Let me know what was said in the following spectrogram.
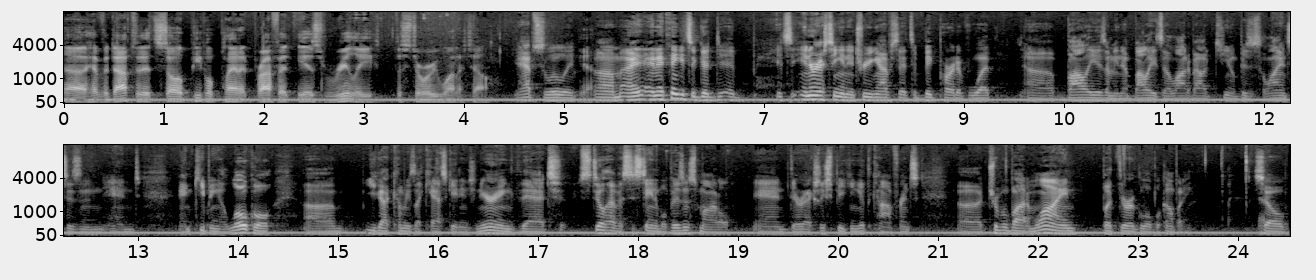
uh, have adopted it. So, People, Planet, Profit is really the story we want to tell. Absolutely. Yeah. Um, I, and I think it's a good, it's interesting and intriguing. Obviously, that's a big part of what uh, BALLE is. I mean, BALLE is a lot about you know business alliances and and and keeping it local. Um, you got companies like Cascade Engineering that still have a sustainable business model, and they're actually speaking at the conference. Uh, triple bottom line, but they're a global company. So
